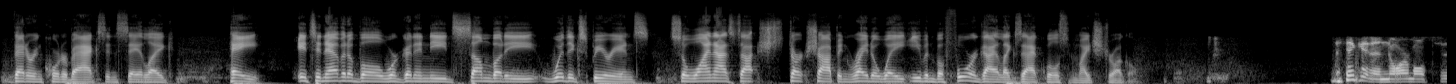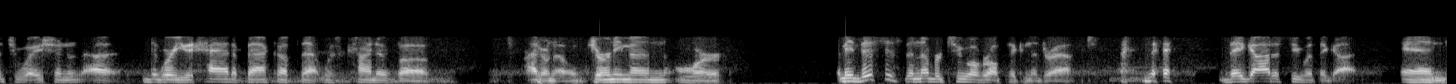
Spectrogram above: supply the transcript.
veteran quarterbacks and say, like, hey, it's inevitable we're going to need somebody with experience. So why not start, start shopping right away, even before a guy like Zach Wilson might struggle? I think in a normal situation uh, where you had a backup that was kind of, uh, I don't know, journeyman or, I mean, this is the number two overall pick in the draft. they got to see what they got, and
